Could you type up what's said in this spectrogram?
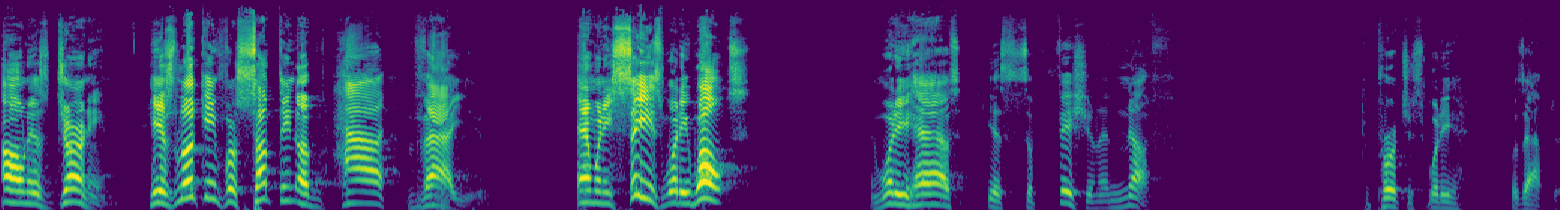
on his journey. He is looking for something of high value. And when he sees what he wants and what he has is sufficient enough to purchase what he was after.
